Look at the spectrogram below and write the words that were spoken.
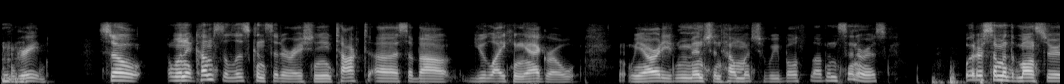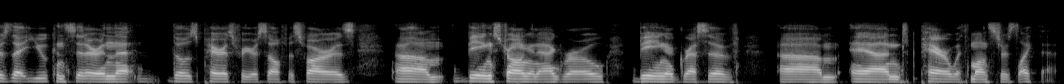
Agreed. So when it comes to list consideration, you talked to us about you liking aggro. We already mentioned how much we both love Incinerus. What are some of the monsters that you consider in that those pairs for yourself as far as um, being strong in aggro, being aggressive, um, and pair with monsters like that?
